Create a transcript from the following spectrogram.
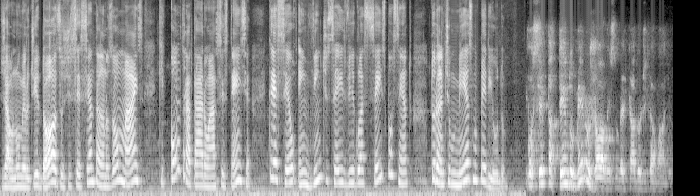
Já o número de idosos de 60 anos ou mais que contrataram a assistência cresceu em 26,6% durante o mesmo período. Você está tendo menos jovens no mercado de trabalho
